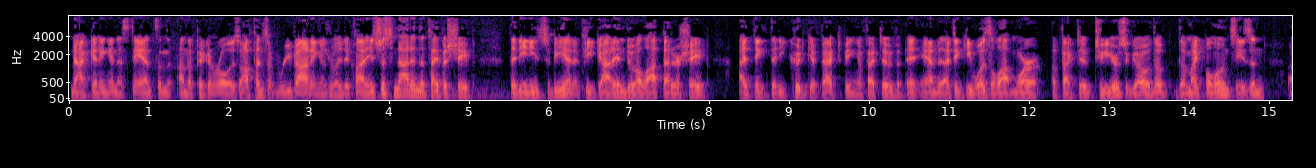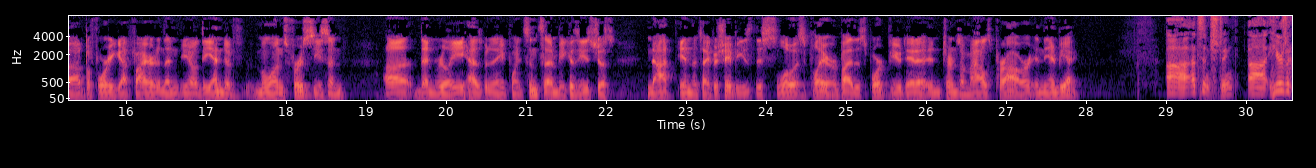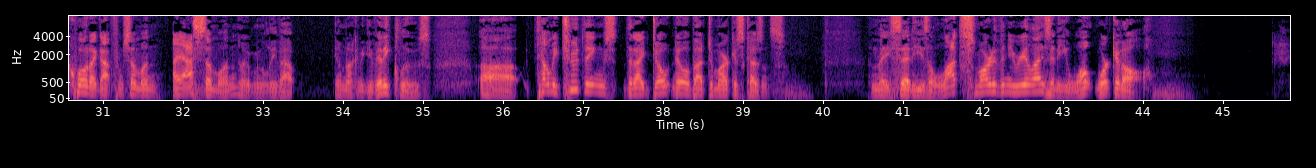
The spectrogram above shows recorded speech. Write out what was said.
not getting in a stance on the, on the pick and roll. His offensive rebounding is really declining. He's just not in the type of shape that he needs to be in. If he got into a lot better shape, I think that he could get back to being effective. And I think he was a lot more effective two years ago, the the Mike Malone season uh, before he got fired, and then you know the end of Malone's first season, uh, than really has been at any point since then because he's just not in the type of shape. He's the slowest player by the SportVU data in terms of miles per hour in the NBA. Uh, that's interesting. Uh, here's a quote I got from someone. I asked someone. I'm going to leave out. I'm not going to give any clues. Uh, tell me two things that I don't know about Demarcus Cousins. And they said he's a lot smarter than you realize, and he won't work at all.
